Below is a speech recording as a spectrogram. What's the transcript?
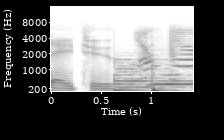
Day 2.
